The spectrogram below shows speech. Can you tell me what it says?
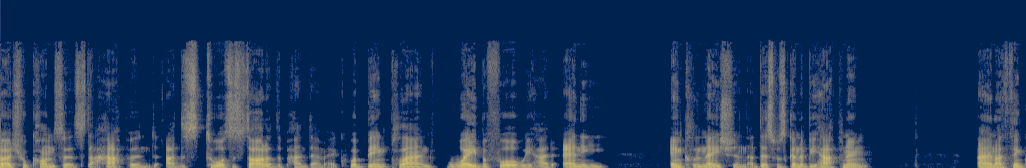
virtual concerts that happened at the, towards the start of the pandemic were being planned way before we had any inclination that this was going to be happening. And I think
